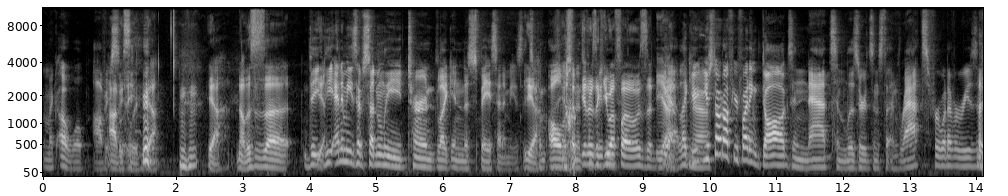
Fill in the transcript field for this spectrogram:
I'm like oh well obviously obviously. yeah, Mm-hmm. yeah. No, this is uh, the yeah. the enemies have suddenly turned like into space enemies. It's yeah. com- all of a sudden it's yeah, there's like completely- UFOs and Yeah, like you, Yeah. you start off you're fighting dogs and gnats and lizards and stuff and rats for whatever reason.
